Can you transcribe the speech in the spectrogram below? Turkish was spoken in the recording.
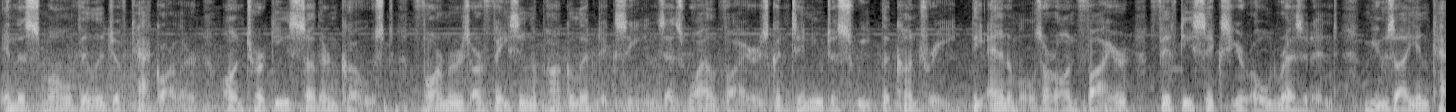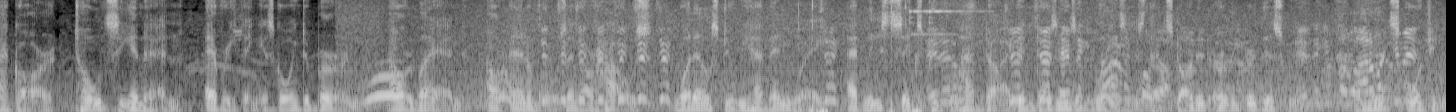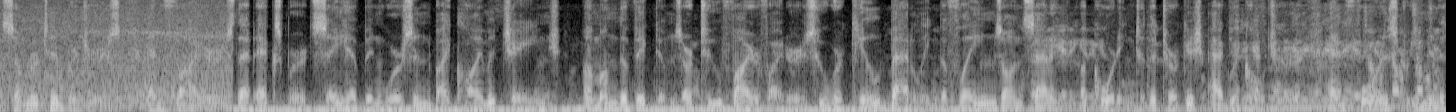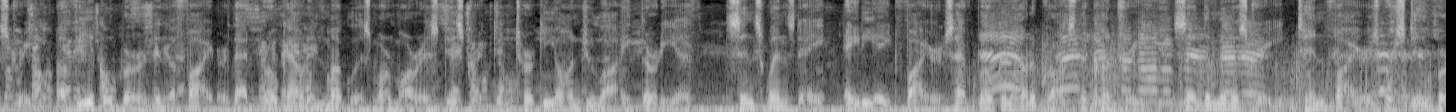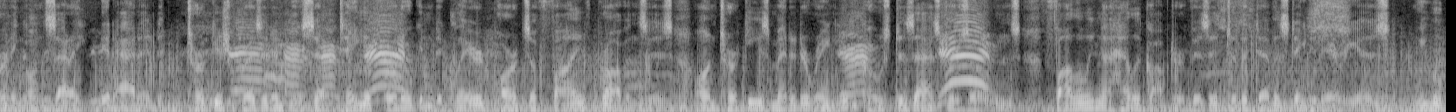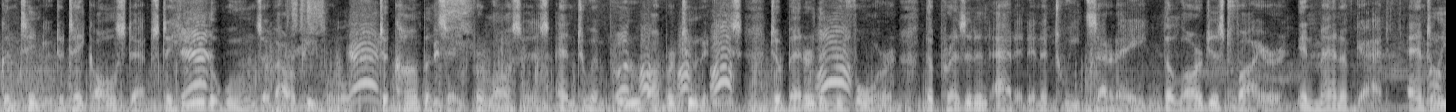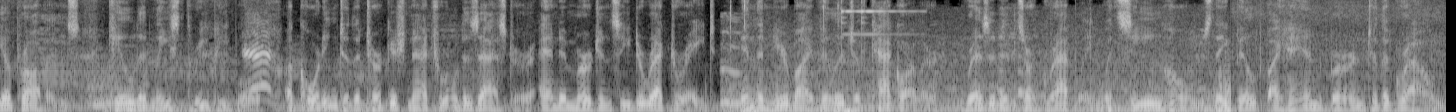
In the small village of Kakarlar on Turkey's southern coast, farmers are facing apocalyptic scenes as wildfires continue to sweep the country. The animals are on fire, 56-year-old resident Muzayin Kakar told CNN, everything is going to burn. Our land, our animals, and our house. What else do we have anyway? At least six people have died in dozens of blazes that started earlier this week amid scorching summer temperatures and fires that experts say have been worsened by climate change. Among the victims are two firefighters who were killed battling the flames on Saturday, according to the Turkish Agriculture and Forestry Ministry. A vehicle burned in the fire that broke out in Muglas Marmaris district in Turkey on July 30th. Since Wednesday, 88 fires have broken out across the country, said the ministry. 10 fires were still burning on Saturday. It added, Turkish President Recep Tayyip Erdogan declared parts of five provinces on Turkey's Mediterranean coast disaster zones. Following a helicopter visit to the devastated areas. We will continue to take all steps to heal the wounds of our people, to compensate for losses, and to improve opportunities to better than before, the president added in a tweet Saturday, the largest fire in Manavgat, Antalya province, killed at least three people, according to the Turkish Natural Disaster and Emergency Directorate. In the nearby village of Kakarlar, residents are grappling with seeing homes they built by hand burned to the ground.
